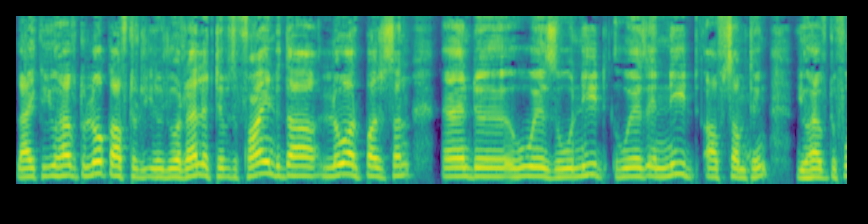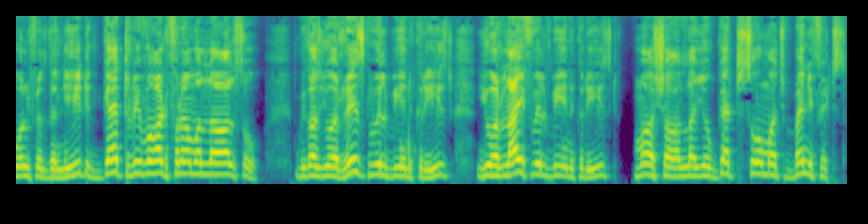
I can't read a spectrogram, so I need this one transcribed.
like you have to look after your relatives find the lower person and uh, who is who need who is in need of something you have to fulfill the need get reward from allah also because your risk will be increased, your life will be increased. MashaAllah, you get so much benefits.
